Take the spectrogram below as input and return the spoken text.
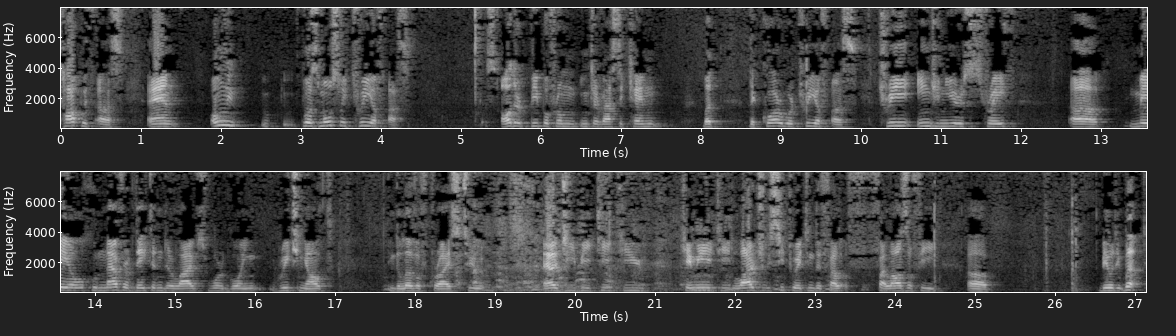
talk with us, and only, it was mostly three of us. Other people from InterVarsity came, but the core were three of us. Three engineers straight, uh, male who never dated in their lives were going, reaching out in the love of Christ to LGBTQ community, largely situated in the philosophy uh, building. But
